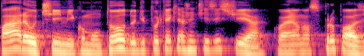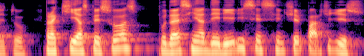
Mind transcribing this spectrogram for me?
para o time como um todo de por que, que a gente existia, qual era o nosso propósito, para que as pessoas pudessem aderir e se sentir parte disso.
